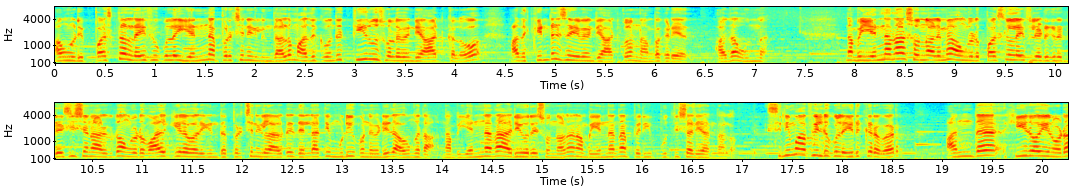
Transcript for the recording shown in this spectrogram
அவங்களுடைய பர்சனல் லைஃபுக்குள்ளே என்ன பிரச்சனைகள் இருந்தாலும் அதுக்கு வந்து தீர்வு சொல்ல வேண்டிய ஆட்களோ அதை கிண்டல் செய்ய வேண்டிய ஆட்களோ நம்ம கிடையாது. அதுதான் உண்மை. நம்ம என்ன தான் சொன்னாலுமே அவங்களோட பர்சனல் லைஃப்பில் எடுக்கிற டெசிஷனாக இருக்கட்டும் அவங்களோட வாழ்க்கையில் வருகின்ற பிரச்சனைகளாக இருக்கட்டும் இது எல்லாத்தையும் முடிவு பண்ண வேண்டியது அவங்க தான் நம்ம என்ன தான் அறிவுரை சொன்னாலும் நம்ம என்ன தான் பெரிய புத்திசாலியாக இருந்தாலும். சினிமா ஃபீல்டுக்குள்ளே இருக்கிறவர் அந்த ஹீரோயினோட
